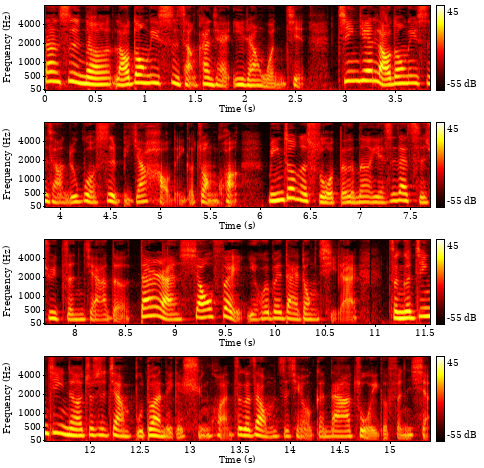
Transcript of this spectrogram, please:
但是呢，劳动力市场看起来依然稳健。今天劳动力市场如果是比较好的一个状况，民众的所得呢也是在持续增加的，当然消费也会被带动起来，整个经济呢就是这样不断的一个循环。这个在我们之前有跟大家做一个分享。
